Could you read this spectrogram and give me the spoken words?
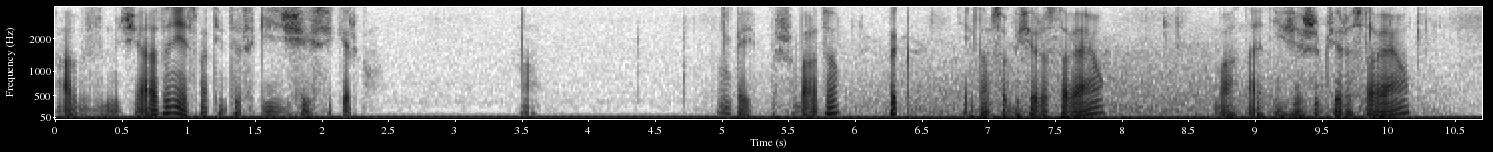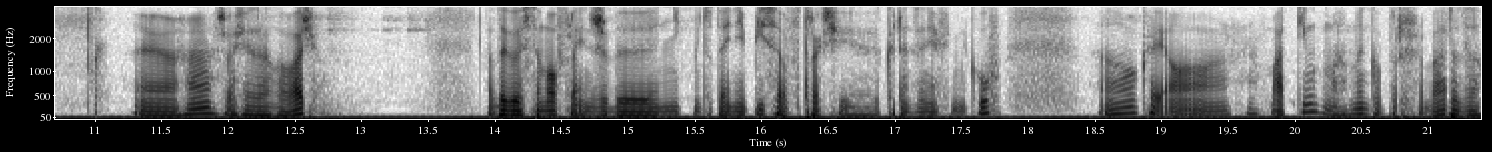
a wy ale to nie jest Matim, to jest jakiś dzisiaj z siekierką. No. Okej, okay, proszę bardzo. Pyk. Niech tam sobie się rozstawiają. Chyba nawet nie się szybciej rozstawiają. Aha, trzeba się zachować. Dlatego jestem offline, żeby nikt mi tutaj nie pisał w trakcie kręcenia filmików. Okej, okay, o, Matim, mamy go, proszę bardzo.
